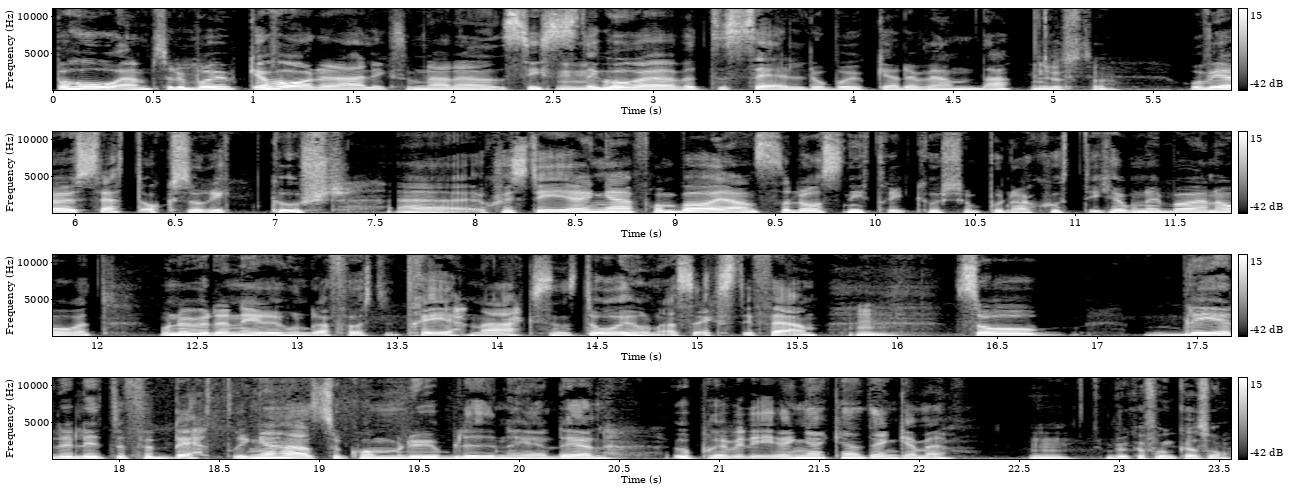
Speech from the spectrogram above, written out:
på H&M. Så det mm. brukar vara det där liksom när den sista mm. går över till sälj, då brukar det vända. Just det. Och vi har ju sett också riktkursjusteringar eh, från början. Så då snittriktkursen på 170 kronor i början av året. Och nu är den nere i 143 när aktien står i 165. Mm. Så blir det lite förbättringar här så kommer det ju bli en hel del upprevideringar kan jag tänka mig. Mm, det brukar funka så.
